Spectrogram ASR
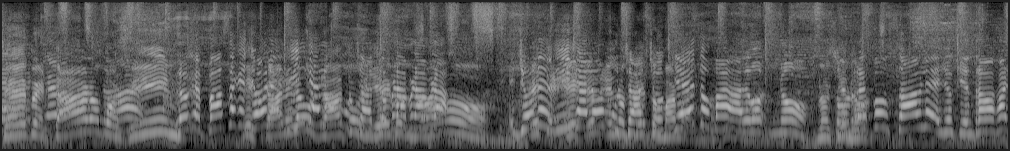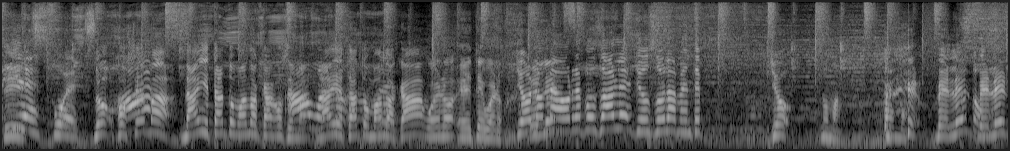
Se despertaron por fin. Lo que pasa es que yo le dije a los muchachos, viejo, no. Yo le dije a los él no quiere muchachos, tomar ¿quieren tomar algo? No. No, ¿quién Son no? responsables, ellos quieren trabajar y después. No, Josema, nadie está tomando acá, Josema. Ah, bueno, nadie está tomando acá. Bueno, este, bueno. Yo no me hago responsable, yo solamente. Yo, nomás. Tomo. Belén, Tomo. Belén,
